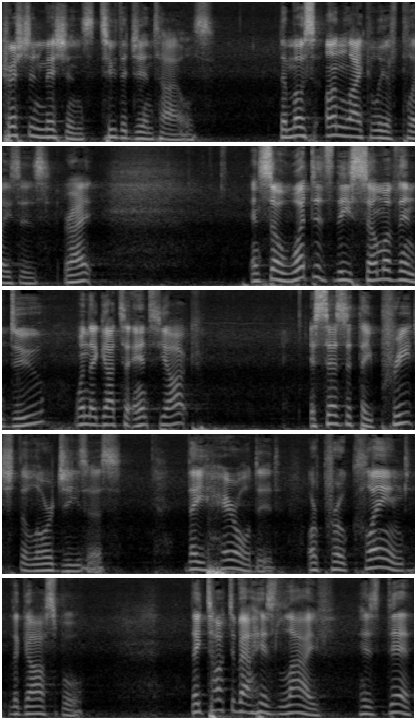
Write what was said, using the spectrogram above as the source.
Christian missions to the Gentiles. The most unlikely of places, right? And so, what did these some of them do when they got to Antioch? It says that they preached the Lord Jesus, they heralded or proclaimed the gospel. They talked about his life, his death,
